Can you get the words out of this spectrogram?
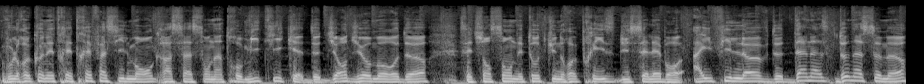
Vous le reconnaîtrez très facilement grâce à son intro mythique de Giorgio Moroder. Cette chanson n'est autre qu'une reprise du célèbre I Feel Love de Donna Summer.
